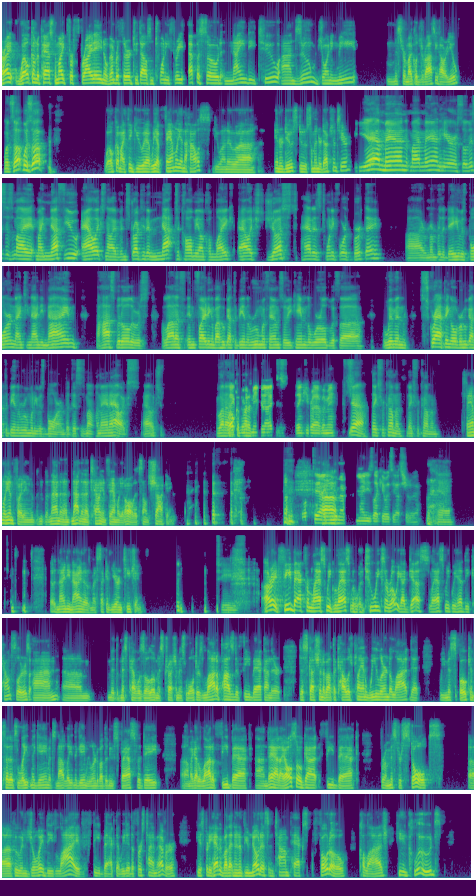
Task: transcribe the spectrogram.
All right, welcome to Pass the Mic for Friday, November 3rd, 2023, episode 92 on Zoom. Joining me, Mr. Michael Gervasi. How are you? What's up? What's up? Welcome. I think you have, we have family in the house. Do you want to uh, introduce, do some introductions here? Yeah, man, my man here. So this is my my nephew Alex. Now I've instructed him not to call me Uncle Mike. Alex just had his 24th birthday. Uh, I remember the day he was born, 1999. The hospital. There was a lot of infighting about who got to be in the room with him. So he came in the world with uh, women scrapping over who got to be in the room when he was born. But this is my man Alex. Alex, you want to welcome me, guys? Thank you for having me. Yeah, thanks for coming. Thanks for coming. Family infighting, not in a, not in an Italian family at all. That sounds shocking. well, say I uh, remember the '90s like it was yesterday. Yeah. 99 that was my second year in teaching Jeez. all right feedback from last week last two weeks in a row we got guests last week we had the counselors on um, Miss Palazzolo, Miss Tresham, Miss Walters. A lot of positive feedback on their discussion about the college plan. We learned a lot that we misspoke and said it's late in the game. It's not late in the game. We learned about the new FAFSA date. Um, I got a lot of feedback on that. I also got feedback from Mr. Stoltz uh, who enjoyed the live feedback that we did the first time ever. He was pretty happy about that. And if you notice in Tom Pack's photo collage, he includes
